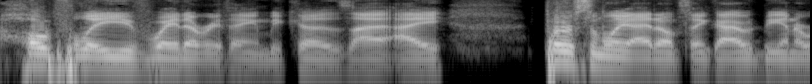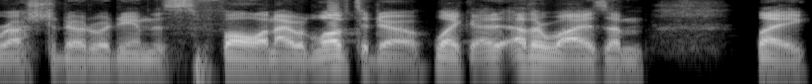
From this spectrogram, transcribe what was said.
hopefully you've weighed everything because I, I personally, I don't think I would be in a rush to go to a game this fall, and I would love to go. Like otherwise, I'm like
